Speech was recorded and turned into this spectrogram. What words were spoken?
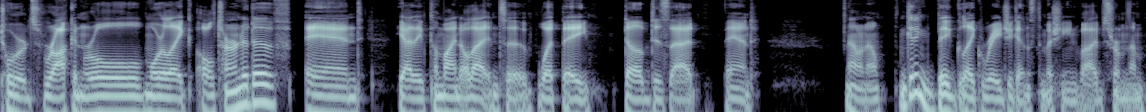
towards rock and roll, more like alternative, and yeah, they've combined all that into what they dubbed as that band. I don't know. I'm getting big like Rage Against the Machine vibes from them.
